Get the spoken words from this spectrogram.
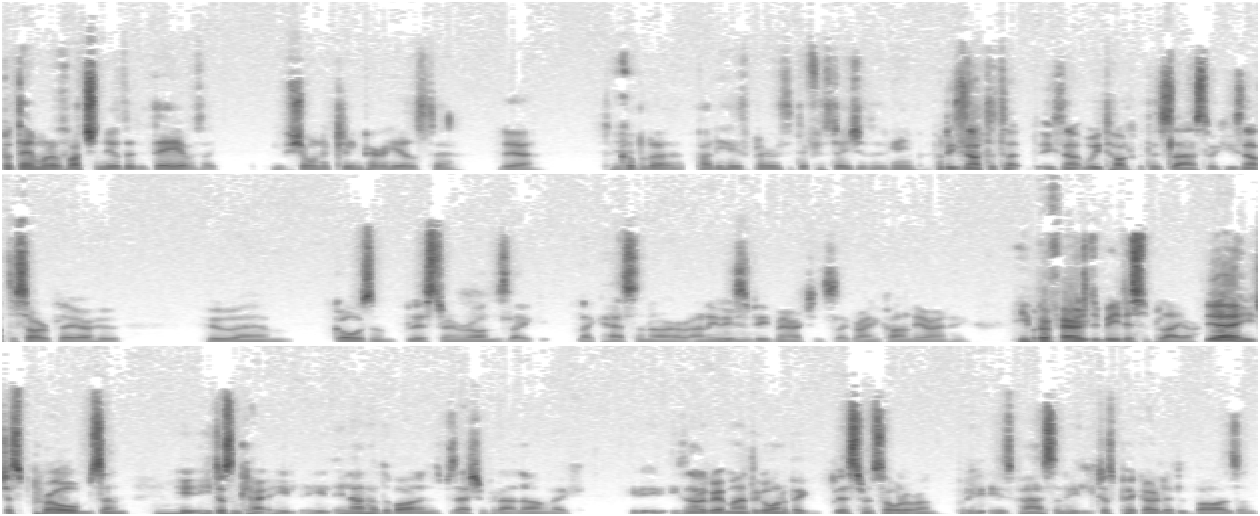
but then when I was watching the other day, I was like, he was showing a clean pair of heels to, Yeah. to Yeah. a couple of Ballyhaise players at different stages of the game. But he's not the t- he's not. We talked about this last week. He's not the sort of player who who um goes and blistering runs like like Hessen or any of these Mm. speed merchants like Ryan Conley or anything. He But prefers he- to be the supplier. Yeah, he just probes and Mm. he, he doesn't care. He, he, he'll not have the ball in his possession for that long. Like, he, he's not a great man to go on a big blistering solo run, but he, he's passing. He'll just pick out little balls and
